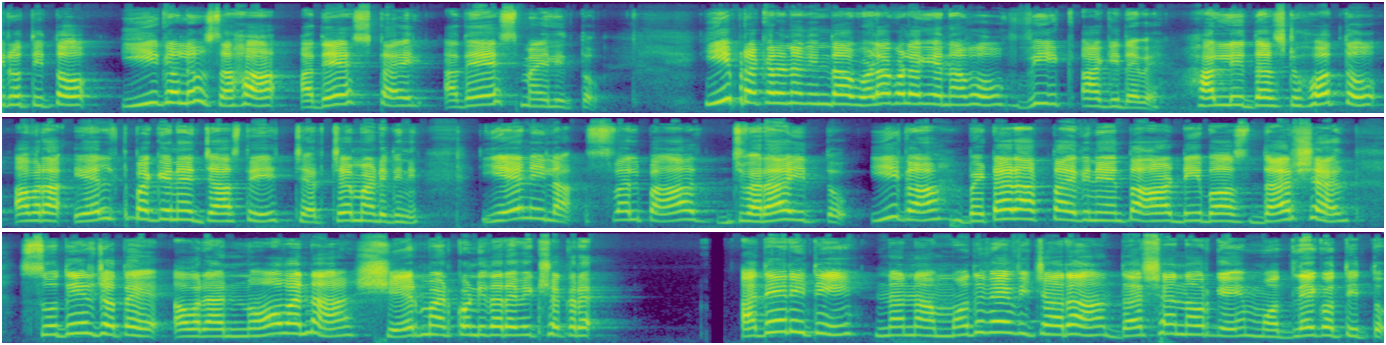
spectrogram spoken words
ಇರುತ್ತಿತ್ತೋ ಈಗಲೂ ಸಹ ಅದೇ ಸ್ಟೈಲ್, ಅದೇ ಸ್ಮೈಲ್ ಇತ್ತು. ಈ ಪ್ರಕರಣದಿಂದ ಒಳಗೊಳಗೆ ನಾವು ವೀಕ್ ಆಗಿದ್ದೇವೆ. ಅಲ್ಲಿದ್ದಷ್ಟು ಹೊತ್ತು ಅವರ ಹೆಲ್ತ್ ಬಗ್ಗೆನೇ ಜಾಸ್ತಿ ಚರ್ಚೆ ಮಾಡಿದ್ದೀನಿ. ಏನಿಲ್ಲ, ಸ್ವಲ್ಪ ಜ್ವರ ಇತ್ತು. ಈಗ ಬೆಟರ್ ಆಗ್ತಾ ಇದ್ದೀನಿ ಅಂತ ಆ ಡಿ ಬಾಸ್ ದರ್ಶನ್ ಸುಧೀರ್ ಜೊತೆ ಅವರ ನೋವನ್ನು ಶೇರ್ ಮಾಡ್ಕೊಂಡಿದ್ದಾರೆ ವೀಕ್ಷಕರೇ. ಅದೇ ರೀತಿ ನನ್ನ ಮದುವೆ ವಿಚಾರ ದರ್ಶನ್ ಅವ್ರಿಗೆ ಮೊದಲೇ ಗೊತ್ತಿತ್ತು.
